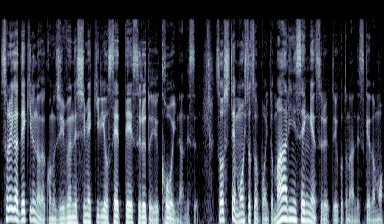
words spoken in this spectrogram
それができるのがこの自分で締め切りを設定するという行為なんです。そしてもう一つのポイント、周りに宣言するということなんですけども、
